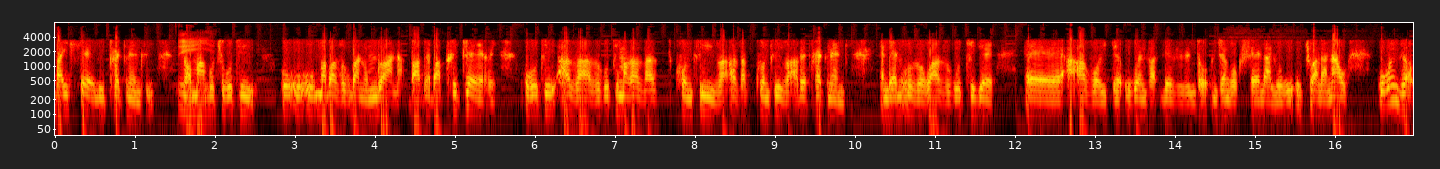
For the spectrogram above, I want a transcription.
bayihlele ipregnancy. Noma kuthi ukuthi mabazokuba nomntwana babe baprepare ukuthi azazi ukuthi makaza conceive aza conceive abe pregnant and then uzokwazi ukuthi ke eh avoid ukwenza lezi zinto njengokusela lokhu utshwala nawo ukwenza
